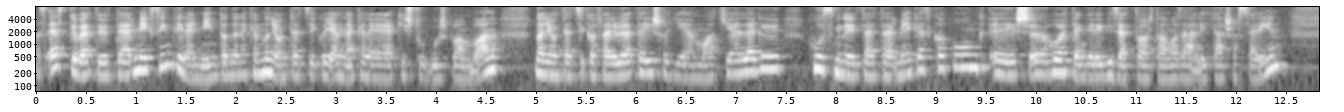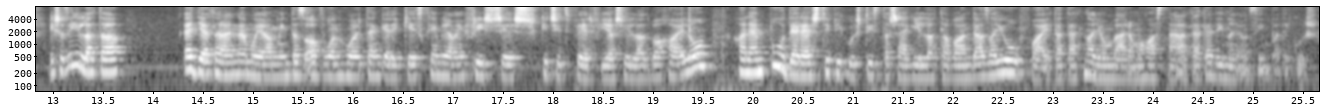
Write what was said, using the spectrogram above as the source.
Az ezt követő termék szintén egy minta, de nekem nagyon tetszik, hogy ennek ellenére kis tubusban van. Nagyon tetszik a felülete is, hogy ilyen mat jellegű. 20 ml terméket kapunk, és holtengeri vizet tartalmaz állítása szerint. És az illata Egyáltalán nem olyan, mint az Avon Hol tengeri kézkrémje, ami friss és kicsit férfias illatba hajló, hanem púderes, tipikus tisztaság illata van, de az a jó fajta, tehát nagyon várom a használatát, eddig nagyon szimpatikus.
